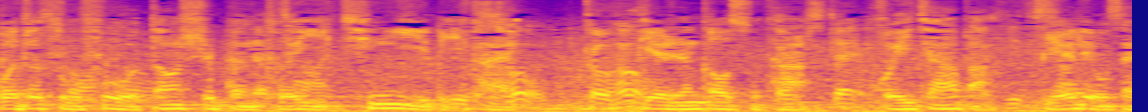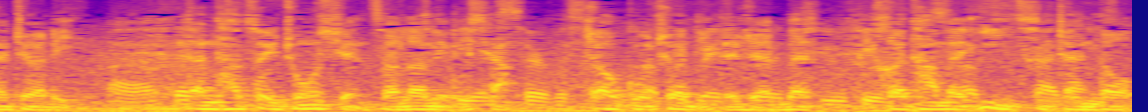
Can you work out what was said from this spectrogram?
我的祖父当时本可以轻易离开，别人告诉他回家吧，别留在这里，但他最终选择了留下，照顾这里的人们，和他们一起战斗，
